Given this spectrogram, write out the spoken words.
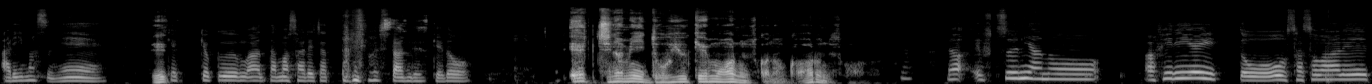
ありますね。え、結局、まあ、騙されちゃったりはしたんですけど、え、ちなみにどういう系もあるんですか？なんかあるんですか？いやえ普通にあの、アフィリエイトを誘われ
